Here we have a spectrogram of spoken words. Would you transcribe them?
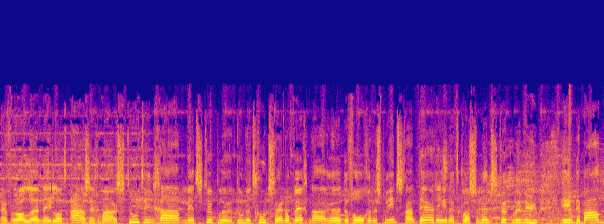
En vooral uh, Nederland A, zeg maar. Stroetinga met Stuppler doen het goed. Zijn op weg naar uh, de volgende sprint. Staan derde in het klassement. Stuppler nu in de baan.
